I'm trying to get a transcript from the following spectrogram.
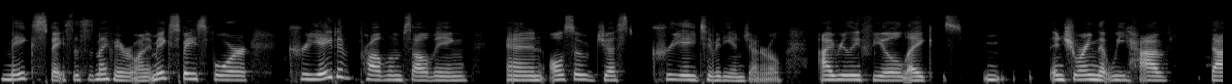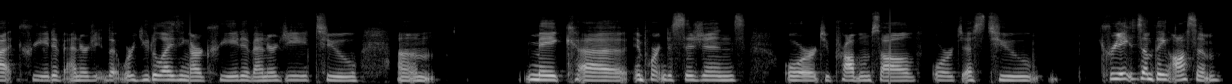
makes space. This is my favorite one. It makes space for creative problem solving and also just creativity in general. I really feel like ensuring that we have that creative energy, that we're utilizing our creative energy to um, make uh, important decisions or to problem solve or just to create something awesome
